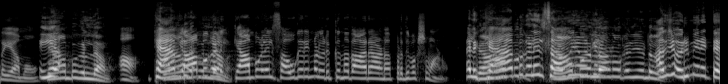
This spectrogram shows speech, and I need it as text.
അറിയാമോ ക്യാമ്പുകളിലാണ്. ആ ക്യാമ്പുകളിൽ സൗകര്യങ്ങൾ ഒരുക്കുന്നത് ആരാണ്? പ്രതിപക്ഷമാണോ? അല്ല ക്യാമ്പുകളിൽ ഒരു മിനിറ്റ്.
